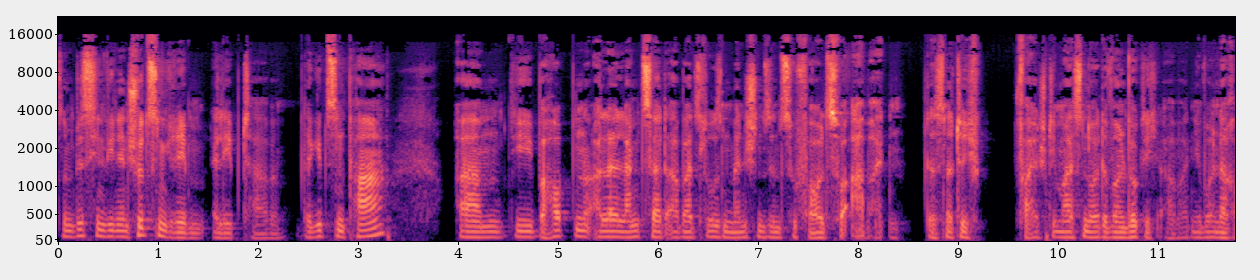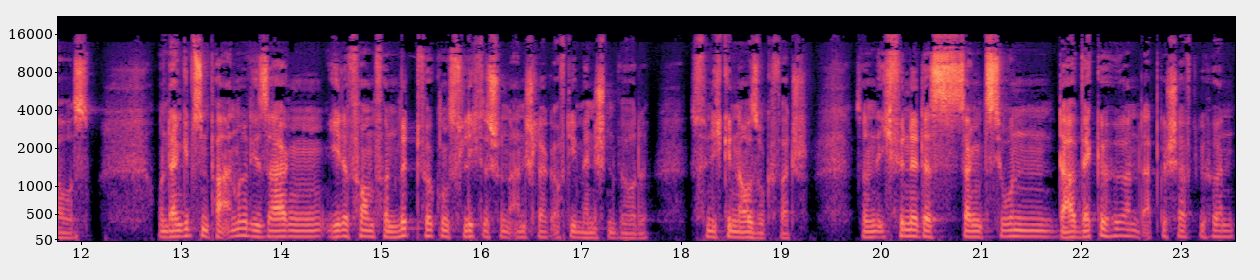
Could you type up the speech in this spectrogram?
so ein bisschen wie in den Schützengräben erlebt habe. Da gibt es ein paar, ähm, die behaupten, alle langzeitarbeitslosen Menschen sind zu faul zu arbeiten. Das ist natürlich falsch. Die meisten Leute wollen wirklich arbeiten, die wollen da raus. Und dann gibt es ein paar andere, die sagen, jede Form von Mitwirkungspflicht ist schon ein Anschlag auf die Menschenwürde. Das finde ich genauso Quatsch sondern ich finde, dass Sanktionen da weggehören und abgeschafft gehören,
